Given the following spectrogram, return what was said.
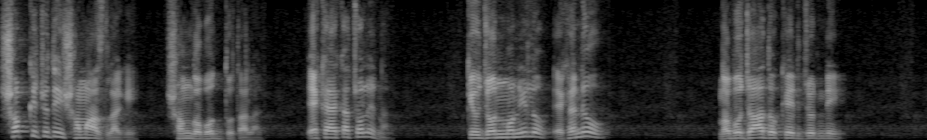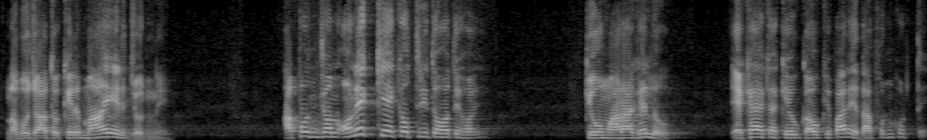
সব কিছুতেই সমাজ লাগে, সঙ্গবদ্ধতা লাগে। একা একা চলে না। কেউ জন্ম নিল এখানেও। নবজাতকের জন্যে, নবজাতকের মায়ের জন্যে। আপনজন অনেককে একত্রিত হতে হয়। কেউ মারা গেল, একা একা কেউ কাউকে পারে দাফন করতে।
